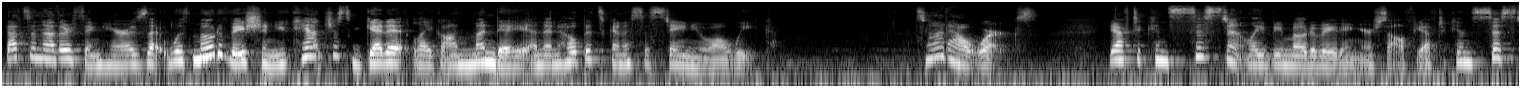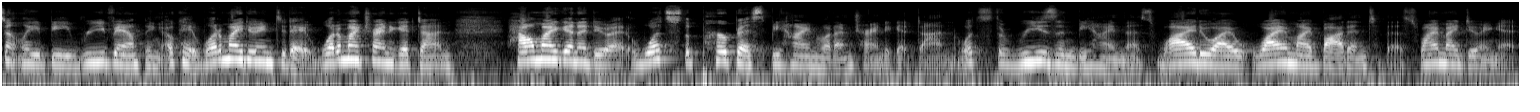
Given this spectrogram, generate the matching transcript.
That's another thing here is that with motivation, you can't just get it like on Monday and then hope it's going to sustain you all week. It's not how it works. You have to consistently be motivating yourself. You have to consistently be revamping. Okay, what am I doing today? What am I trying to get done? How am I going to do it? What's the purpose behind what I'm trying to get done? What's the reason behind this? Why do I why am I bought into this? Why am I doing it?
